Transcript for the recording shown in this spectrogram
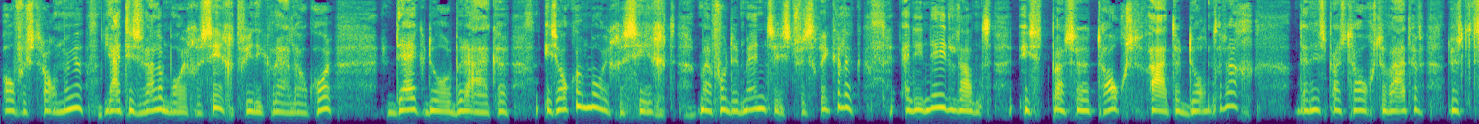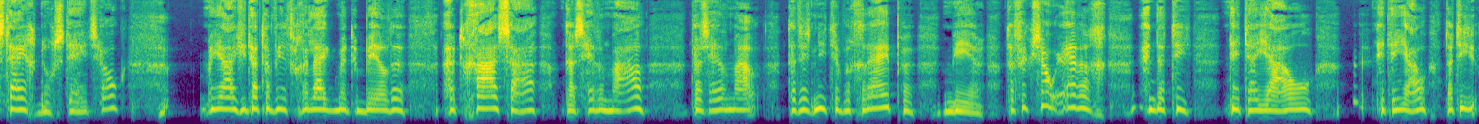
overstromingen. Ja, het is wel een mooi gezicht, vind ik wel ook hoor dijkdoorbraken is ook een mooi gezicht. Maar voor de mensen is het verschrikkelijk. En in Nederland is het pas het hoogste water donderdag. Dan is pas het hoogste water, dus het stijgt nog steeds ook. Maar ja, als je dat dan weer vergelijkt met de beelden uit Gaza, dat is helemaal, dat is helemaal, dat is niet te begrijpen meer. Dat vind ik zo erg. En dat die Netanyahu, Netanyahu dat hij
